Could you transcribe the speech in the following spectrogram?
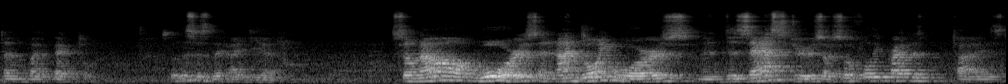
done by Bechtel? So this is the idea. So now wars and ongoing wars and disasters are so fully privatized,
